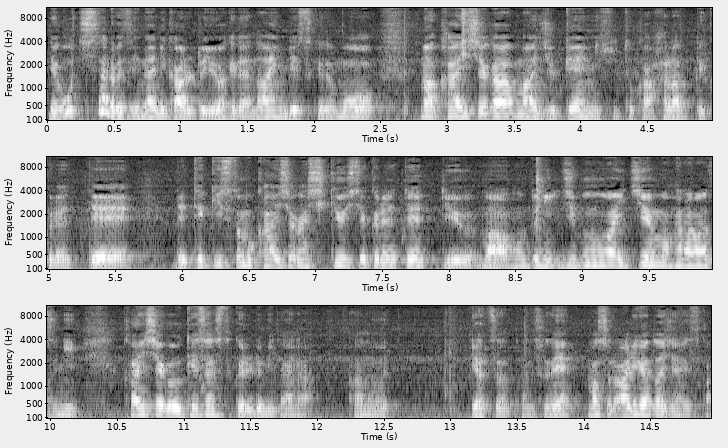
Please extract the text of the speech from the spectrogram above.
で落ちたら別に何かあるというわけではないんですけども、まあ、会社がまあ受験費とか払ってくれてでテキストも会社が支給してくれてっていう、まあ、本当に自分は1円も払わずに会社が受けさせてくれるみたいなあのやつだったんですよね。まあそれありがたいじゃないですか。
